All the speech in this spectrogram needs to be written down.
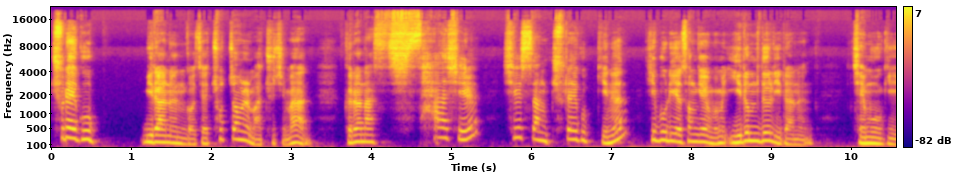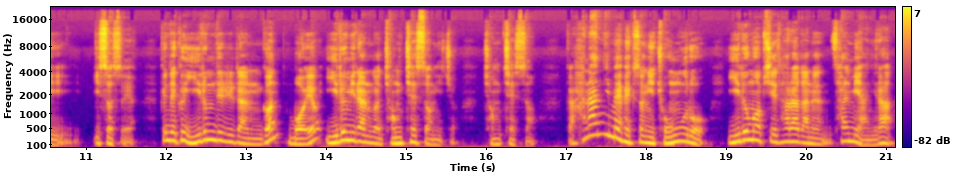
출애굽이라는 것에 초점을 맞추지만 그러나 사실 실상 출애굽기는 히브리의 성경에 보면 이름들이라는 제목이 있었어요. 근데 그 이름들이라는 건 뭐예요? 이름이라는 건 정체성이죠. 정체성. 그러니까 하나님의 백성이 종으로 이름 없이 살아가는 삶이 아니라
